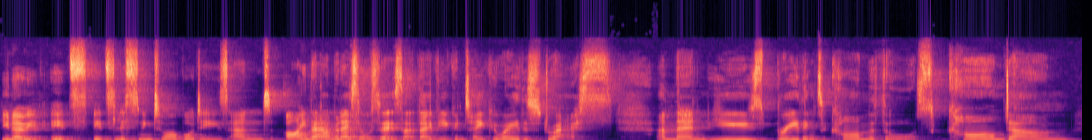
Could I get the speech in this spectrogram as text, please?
you know, it, it's it's listening to our bodies, and I now. But, but it's also it's like that if you can take away the stress and then use breathing to calm the thoughts, calm down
